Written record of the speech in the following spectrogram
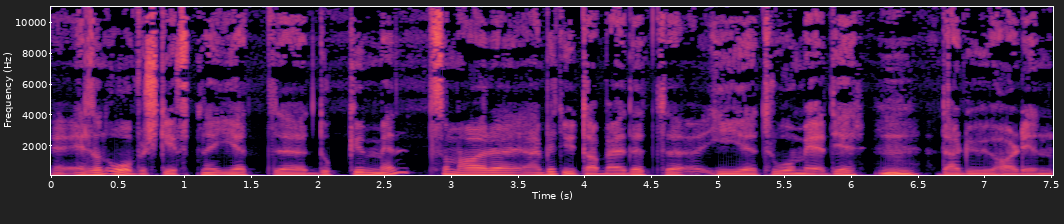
eller sånn overskriftene i et uh, dokument som har, eh, er blitt utarbeidet i Tro og Medier, mm. der du har din,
